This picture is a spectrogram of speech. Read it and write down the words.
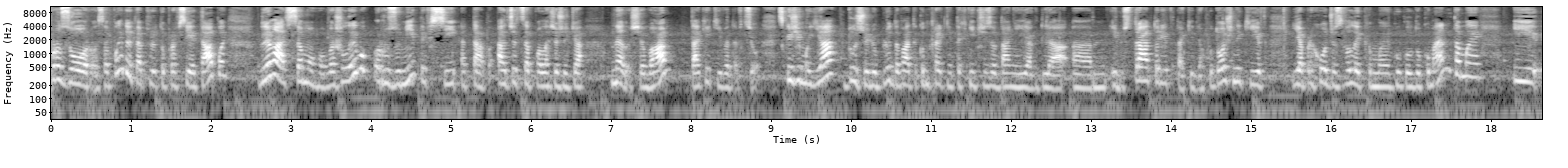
прозоро запитуйте абсолютно про всі етапи. Для вас самого важливо розуміти всі етапи, адже це полегше життя не лише вам, так як і видавцю. Скажімо, я дуже люблю давати конкретні технічні завдання як для е, ілюстраторів, так і для художників. Я приходжу з великими Google документами, і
